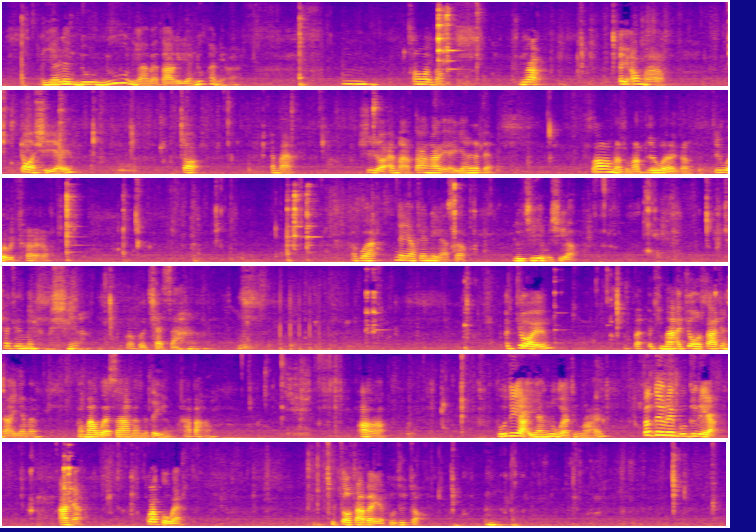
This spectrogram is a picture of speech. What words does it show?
အရန်လက်နူးနူးနေရပဲအသားလေးတွေနူးဖက်နေရอืมကောင်းလိုက်ကောင်းရအဲ့အောက်မှာတော့ရှိရယ်တော့အမရှိတော့အမအသားငါးတွေအရန်လက်တယ် စားရမယ်ဆိုမှပြေးဝယ်တော့ပြေးဝယ်ပဲချရတော့အခုကနှစ်ယောက်တည်းနေရဆိုလူကြီးတွေမရှိတော့ချက်ကျွေးမင်းမရှိလားကောက်ကိုချက်စားအကျော်ရပဒီမှာအကျော်စားတင်တာအရင်မှဘာမှဝယ်စားမှမသိဘူးဟာပါအောင်အာဘူးတီကအရင်လူကဒီမှာတက်သေးလေးဘူးတီလေးက အာနာကွက်ကိုပဲကြော်စားပဲရဘူးတီကြော်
